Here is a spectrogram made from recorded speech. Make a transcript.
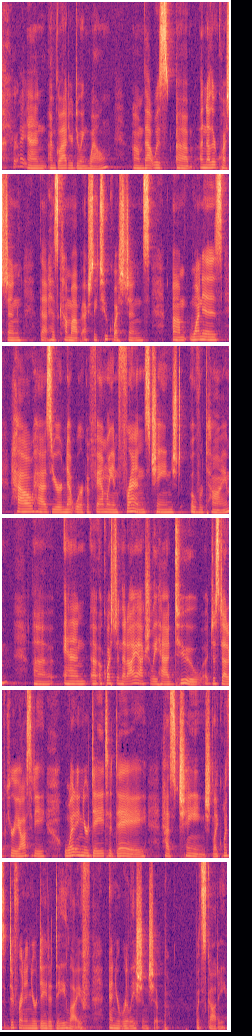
right. And I'm glad you're doing well. Um, that was uh, another question that has come up, actually, two questions. Um, one is, how has your network of family and friends changed over time? Uh, and a, a, question that I actually had too, uh, just out of curiosity, what in your day to day has changed? Like, what's different in your day to day life and your relationship with Scotty?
